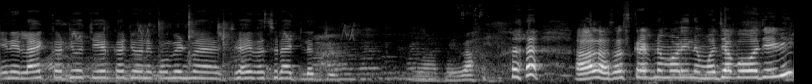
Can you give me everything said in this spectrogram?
એને લાઈક કરજો શેર કરજો અને કોમેન્ટમાં જય વસરાજ લખજો. ભાઈ વાહ. હાલો સબસ્ક્રાઈબ ને મળીને મજા બહુ જ આવી.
